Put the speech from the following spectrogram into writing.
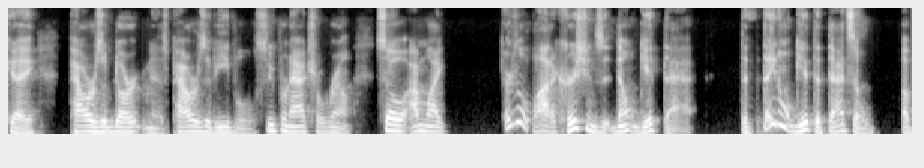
Okay. Powers of darkness, powers of evil, supernatural realm. So I'm like, there's a lot of Christians that don't get that, that they don't get that that's a, a,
